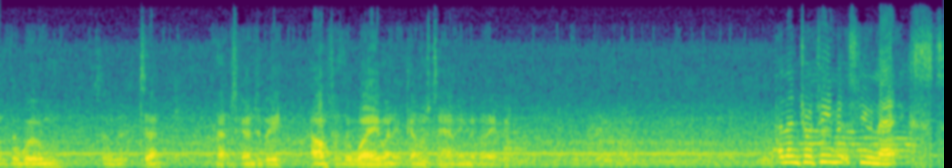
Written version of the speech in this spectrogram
of the womb, so that uh, that's going to be out of the way when it comes to having the baby. And then Georgina, it's you next.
